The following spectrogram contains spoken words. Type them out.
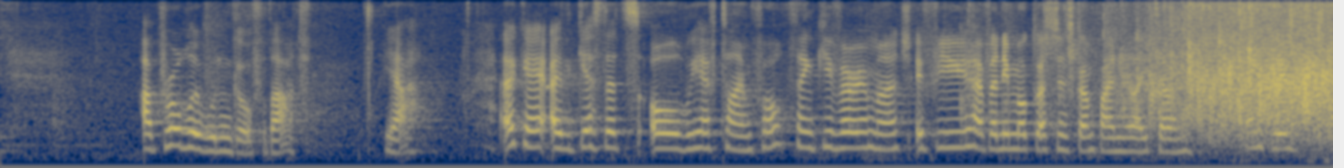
I probably wouldn't go for that. Yeah. Okay, I guess that's all we have time for. Thank you very much. If you have any more questions, come find me later. on. Thank you.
